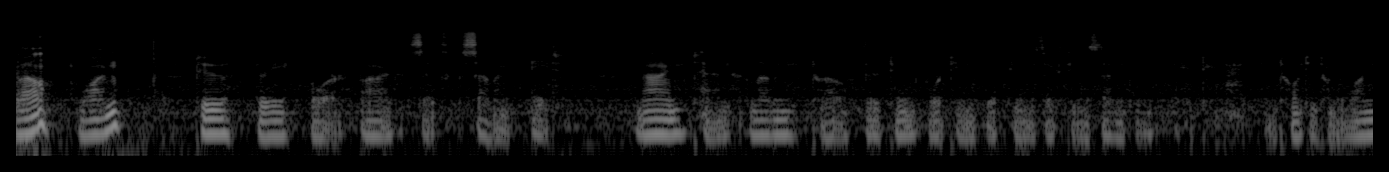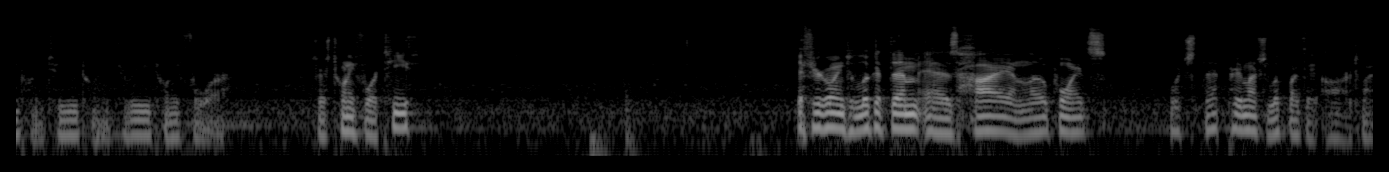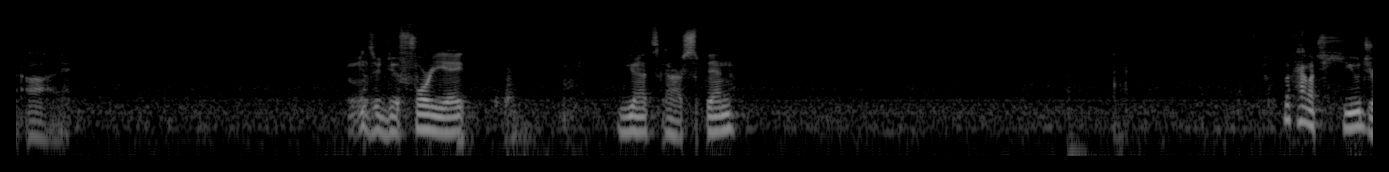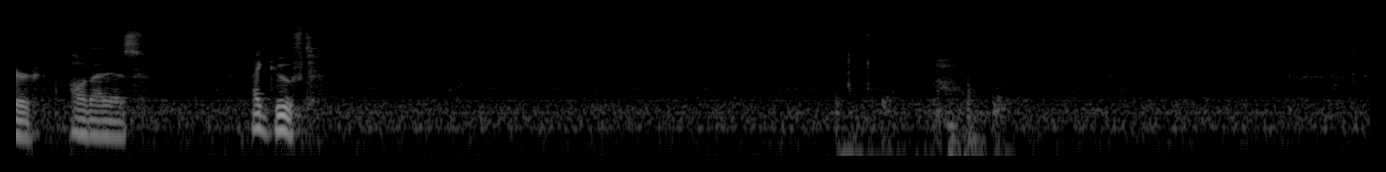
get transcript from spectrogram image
Well, one, two, three, four, five, six, seven, eight, nine, ten, eleven, twelve, thirteen, fourteen, fifteen, sixteen, seventeen, eighteen, nineteen, twenty, twenty-one, twenty-two, twenty-three, twenty-four. So there's 24 teeth. if you're going to look at them as high and low points, which that pretty much look like they are to my eye, means we do 48 units in our spin. Look how much huger all that is. I goofed.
